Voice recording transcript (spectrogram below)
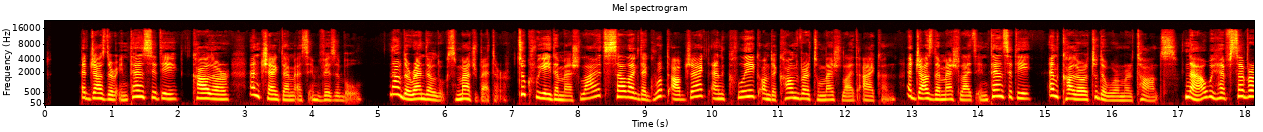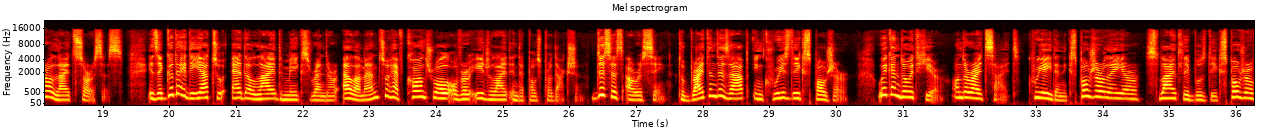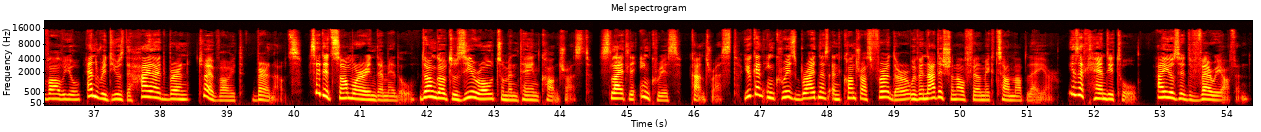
adjust their intensity, color, and check them as invisible. Now the render looks much better. To create a mesh light, select the grouped object and click on the Convert to Mesh Light icon. Adjust the mesh light's intensity and color to the warmer tones. Now we have several light sources. It's a good idea to add a light mix render element to have control over each light in the post-production. This is our scene. To brighten this up, increase the exposure. We can do it here, on the right side. Create an exposure layer, slightly boost the exposure value, and reduce the highlight burn to avoid burnouts. Set it somewhere in the middle. Don't go to zero to maintain contrast. Slightly increase contrast. You can increase brightness and contrast further with an additional filmic tone map layer. It's a handy tool. I use it very often.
